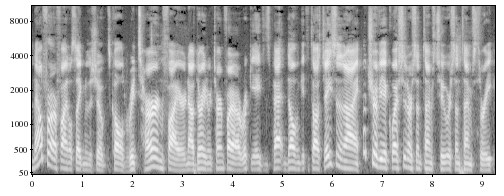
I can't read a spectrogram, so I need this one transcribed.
now for our final segment of the show. It's called Return Fire. Now, during Return Fire, our rookie agents Pat and Delvin get to toss Jason and I a trivia question, or sometimes two, or sometimes three,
